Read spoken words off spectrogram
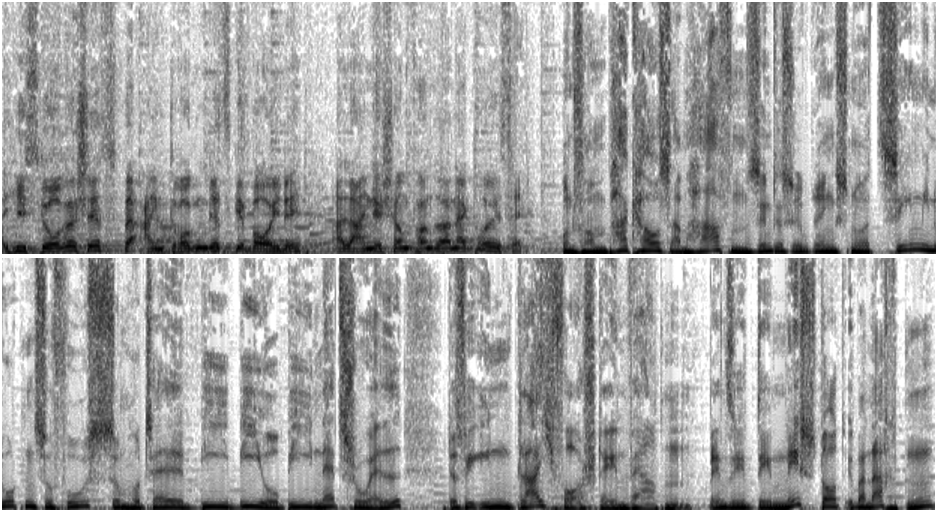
historisches, beeindruckendes Gebäude, alleine schon von seiner Größe. Und vom Packhaus am Hafen sind es übrigens nur 10 Minuten zu Fuß zum Hotel B Bio B Natural, das wir Ihnen gleich vorstellen werden. Wenn Sie demnächst dort übernachten,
